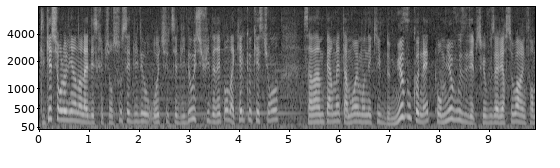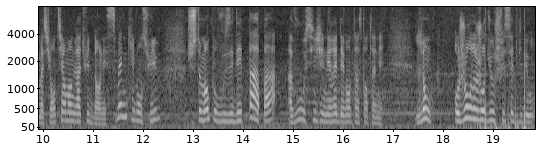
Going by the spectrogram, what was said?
Cliquez sur le lien dans la description sous cette vidéo ou au-dessus de cette vidéo. Il suffit de répondre à quelques questions. Ça va me permettre à moi et mon équipe de mieux vous connaître pour mieux vous aider, parce que vous allez recevoir une formation entièrement gratuite dans les semaines qui vont suivre, justement pour vous aider pas à pas à vous aussi générer des ventes instantanées. Donc, au jour d'aujourd'hui où je fais cette vidéo,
